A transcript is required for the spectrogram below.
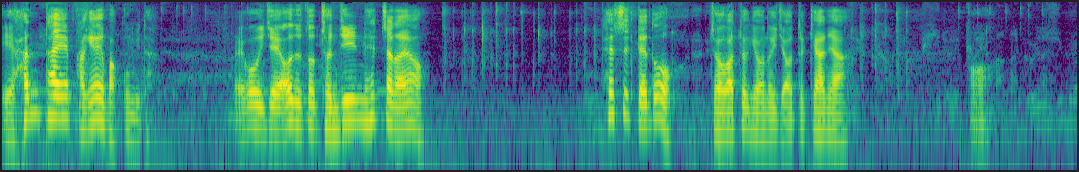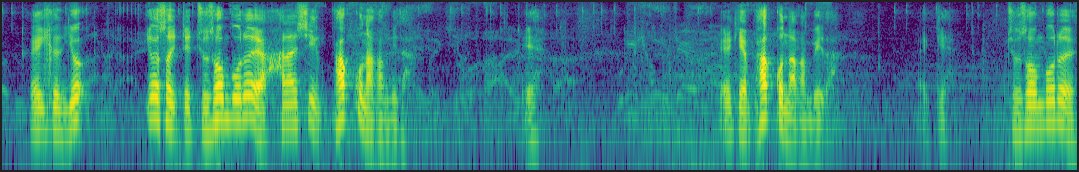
예, 한타의 방향을 바꿉니다. 그리고 이제 어느 정도 전진했잖아요. 했을 때도 저 같은 경우는 이제 어떻게 하냐? 어, 예, 그 여, 여기서 이제 주소원부를 하나씩 받고 나갑니다. 예, 이렇게 받고 나갑니다. 주소원부를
